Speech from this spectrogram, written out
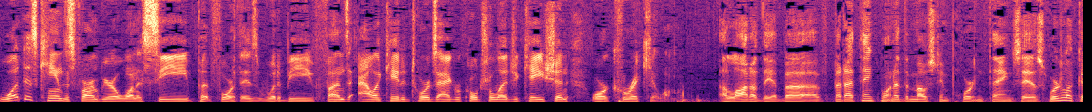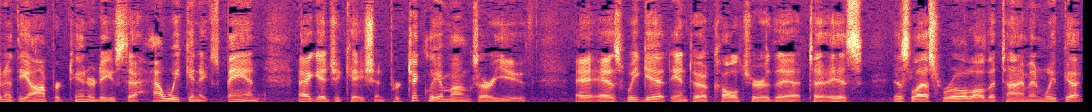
What does Kansas Farm Bureau want to see put forth? Is would it be funds allocated towards agricultural education or curriculum? A lot of the above, but I think one of the most important things is we're looking at the opportunities to how we can expand ag education, particularly amongst our youth, as we get into a culture that uh, is is less rural all the time, and we've got,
